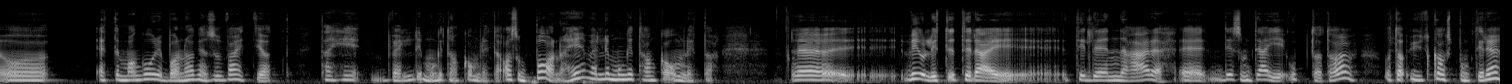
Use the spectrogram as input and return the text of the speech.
Og etter mange år i barnehagen så vet de at de har veldig mange tanker om dette. Altså barna har veldig mange tanker om dette. Eh, ved å lytte til, de, til det nære, eh, det som de er opptatt av, og ta utgangspunkt i det,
